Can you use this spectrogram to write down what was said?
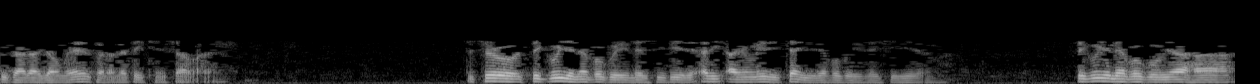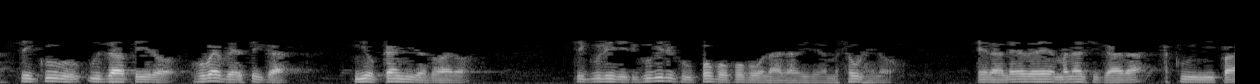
တိကာရကြောင့်ပဲဆိုတာလည်းသိထင်ရှားပါတယ်တချို့စိတ်ကူးရင်တဲ့ပုဂ္ဂိုလ်တွေလည်းရှိသေးတယ်အဲ့ဒီအာယုံလေးတွေကြိုက်နေတဲ့ပုဂ္ဂိုလ်တွေလည်းရှိသေးတယ်စိတ်ကူးရင်တဲ့ပုဂ္ဂိုလ်များဟာစိတ်ကူးကိုဦးစားပေးတော့ဟိုဘက်ပဲစိတ်က ညှို့ကမ်းပြီးတော့သွားတော့စိတ်ကူးလေးတွေတစ်ခုပြီးတစ်ခုပေါ်ပေါ်ပေါ်ပေါ်လာတာတွေမဆုံးနိုင်တော့အဲ့ဒါလည်းပဲမနစိကာရအကူအညီပါ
